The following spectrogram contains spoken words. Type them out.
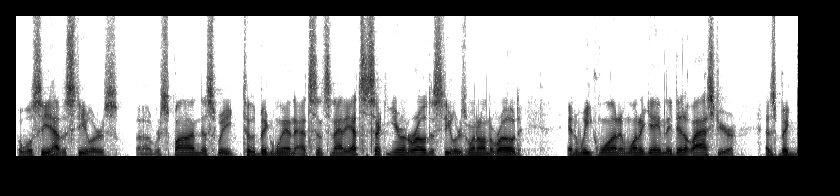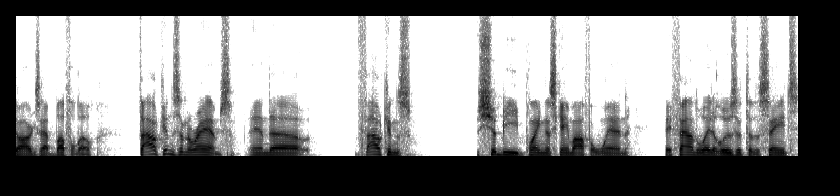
But we'll see how the Steelers uh, respond this week to the big win at Cincinnati. That's the second year in a row the Steelers went on the road in week one and won a game. They did it last year as big dogs at Buffalo. Falcons and the Rams. And uh, Falcons should be playing this game off a win. They found a way to lose it to the Saints.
